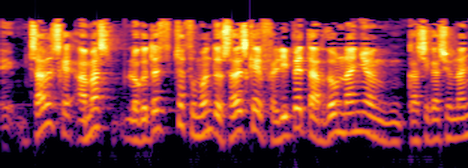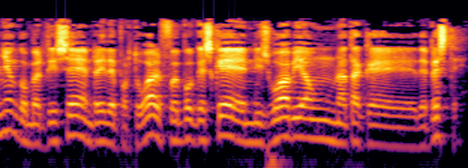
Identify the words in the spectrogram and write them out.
eh, ¿sabes que Además, lo que tú has dicho hace un momento, ¿sabes que Felipe tardó un año, en, casi casi un año, en convertirse en rey de Portugal? Fue porque es que en Lisboa había un ataque de peste.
